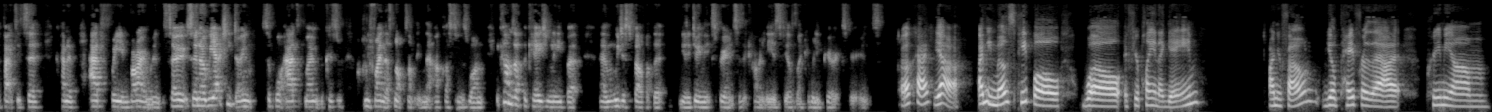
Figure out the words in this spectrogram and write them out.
the fact it's a kind of ad-free environment. So so no, we actually don't support ads at the moment because we find that's not something that our customers want. It comes up occasionally, but um, we just felt that you know doing the experience as it currently is feels like a really pure experience okay yeah I mean, most people will, if you're playing a game on your phone, you'll pay for that premium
